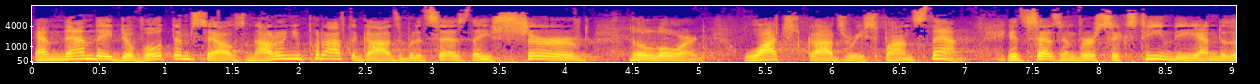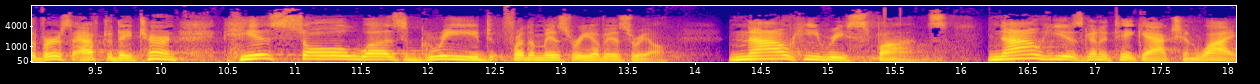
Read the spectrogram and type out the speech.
And then they devote themselves, not only put off the gods, but it says they served the Lord. Watch God's response then. It says in verse 16, the end of the verse, after they turn, his soul was grieved for the misery of Israel. Now he responds. Now he is going to take action. Why?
